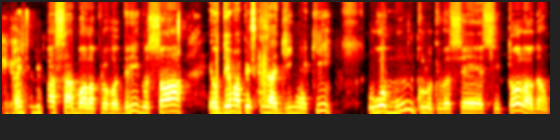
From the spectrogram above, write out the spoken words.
Legal. Antes de passar a bola para o Rodrigo, só eu dei uma pesquisadinha aqui. O homúnculo que você citou, Laudão,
